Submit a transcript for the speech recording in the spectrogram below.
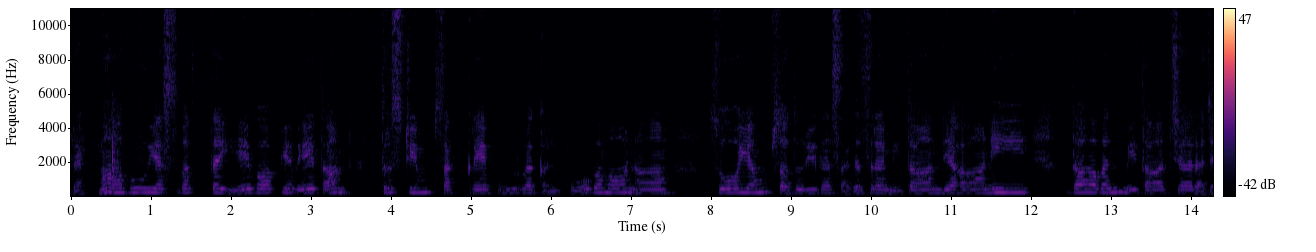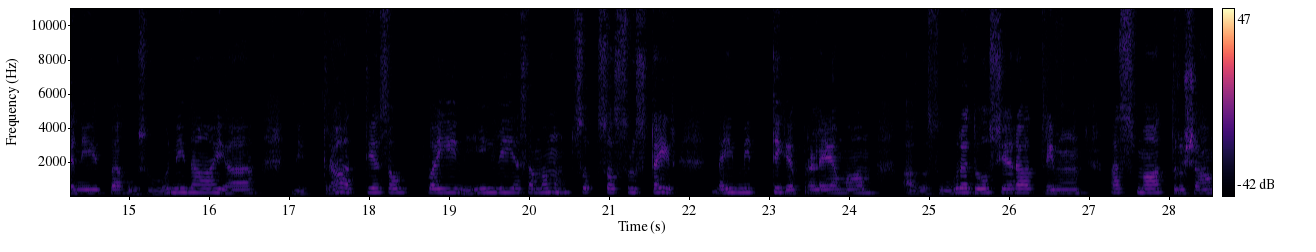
ब्रह्मा भूयस्वत्त एवाप्यवेतान्त दृष्टिं सक्रे पूर्वकल्पोपमानां सोऽयं सदुर्युगसहस्रमितान्त्यहानि धावन्मिता च रजनीर्बहुसो निनाय निद्रात्यसौ वै नीलियसमं स्व- स्वसृष्टैर्नैमित्तिकप्रलयमाम् अगसूरदोष्य रात्रिम् अस्मात् तृषां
